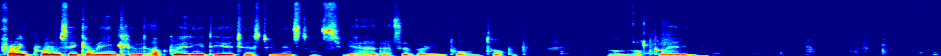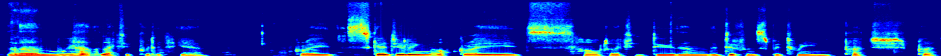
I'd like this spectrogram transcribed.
Frank, what I'm saying, can we include upgrading a DHIS2 instance? Yeah, that's a very important topic on upgrading. Um, we haven't actually put it here. Upgrades, scheduling upgrades, how to actually do them, the difference between patch, patch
